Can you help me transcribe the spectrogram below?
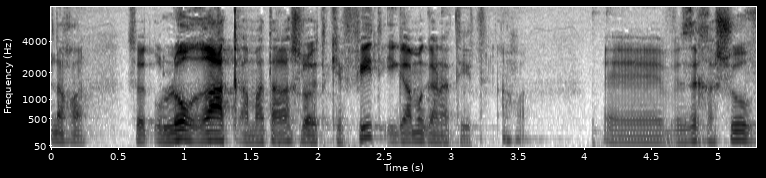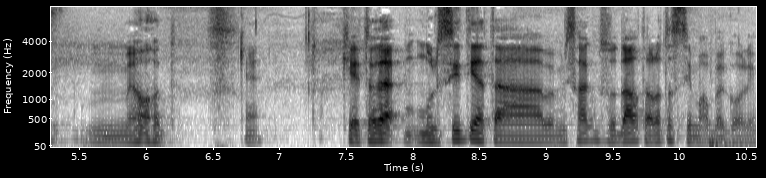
נכון. זאת אומרת, הוא לא רק, המטרה שלו התקפית, היא גם הגנתית. נכון. אה, וזה חשוב מאוד. כן. כי אתה יודע, מול סיטי אתה במשחק מסודר, אתה לא תשים הרבה גולים.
